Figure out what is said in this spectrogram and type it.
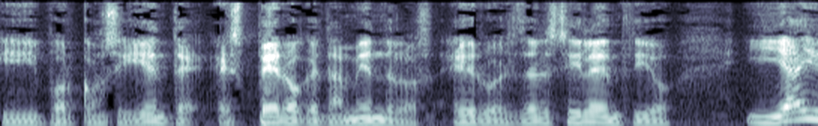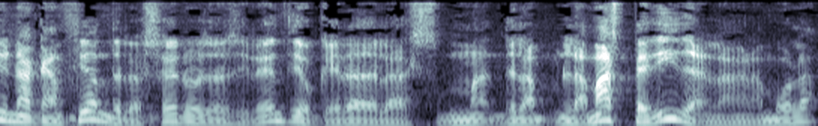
y por consiguiente espero que también de los Héroes del Silencio, y hay una canción de los Héroes del Silencio que era de, las, de la, la más pedida en la gramola,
